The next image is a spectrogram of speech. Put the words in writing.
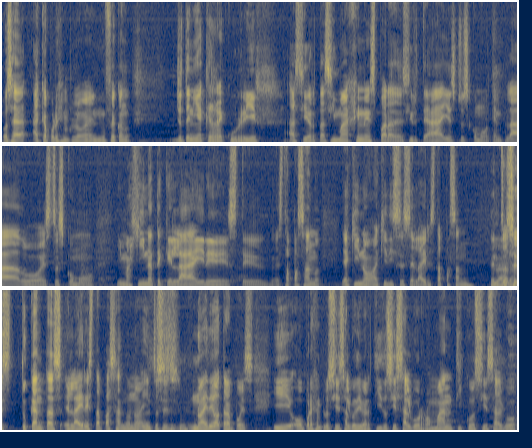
O sea, acá, por ejemplo, en UFE, cuando yo tenía que recurrir a ciertas imágenes para decirte, ay, esto es como templado, esto es como, imagínate que el aire este, está pasando. Y aquí no, aquí dices, el aire está pasando. Claro. Entonces tú cantas, el aire está pasando, ¿no? Y entonces no hay de otra, pues. Y, o por ejemplo, si es algo divertido, si es algo romántico, si es algo...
